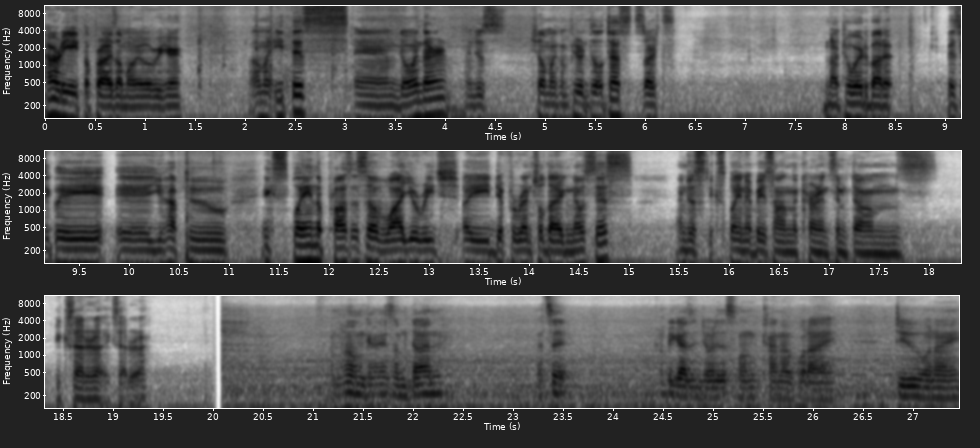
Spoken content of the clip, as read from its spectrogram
I already ate the fries on my way over here. I'm gonna eat this and go in there and just chill my computer until the test starts. not too worried about it. Basically, uh, you have to explain the process of why you reach a differential diagnosis and just explain it based on the current symptoms, etc., etc. I'm home, guys. I'm done. That's it. Hope you guys enjoyed this one. Kind of what I do when I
